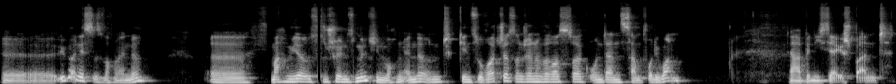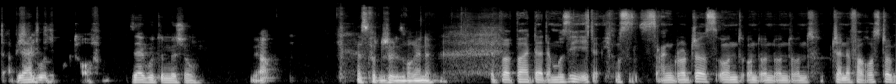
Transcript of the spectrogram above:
äh, übernächstes Wochenende. Äh, machen wir uns ein schönes München-Wochenende und gehen zu Rogers und Jennifer Rostock und dann Sum 41. Da bin ich sehr gespannt. Da bin ich richtig gut drauf. Sehr gute Mischung. Ja. Das wird ein schönes Wochenende. Da, da, da muss ich, ich muss sagen, Rogers und, und, und, und, und Jennifer Rostock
